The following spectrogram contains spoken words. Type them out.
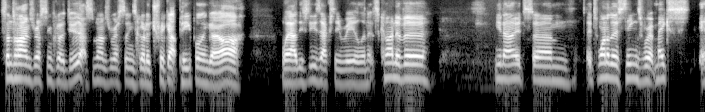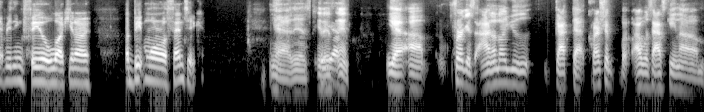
sometimes wrestling's got to do that. Sometimes wrestling's got to trick up people and go, oh, wow, this is actually real. And it's kind of a, you know, it's um, it's one of those things where it makes everything feel like you know, a bit more authentic. Yeah, it is. It is. Yeah. And yeah, uh, Fergus, I don't know you got that question, but I was asking. Um,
